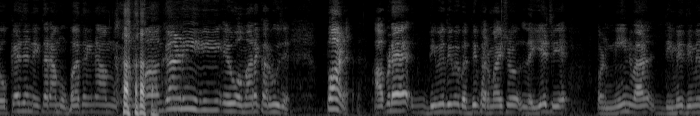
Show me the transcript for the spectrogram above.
રોકે છે નહીતર આમ ઊભા થઈને આમ ગણી એવું અમારે કરવું છે. પણ આપણે ધીમે ધીમે બધી ફરમાઈશો લઈએ છીએ. પણ મીન ધીમે ધીમે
